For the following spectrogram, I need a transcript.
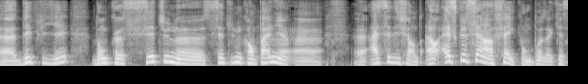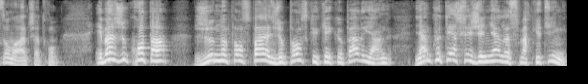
euh, déplié. Donc euh, c'est une c'est une campagne assez différente. Alors est-ce que c'est un fake? On me pose la question dans la chatroom. Eh ben je crois pas. Je ne pense pas. Je pense que quelque part il y a un il y a un côté assez génial à ce marketing.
